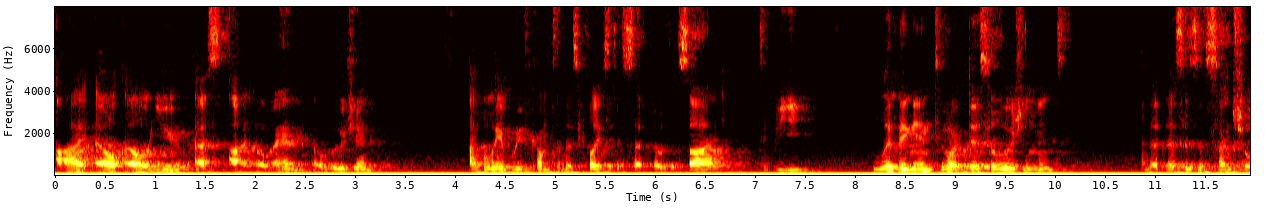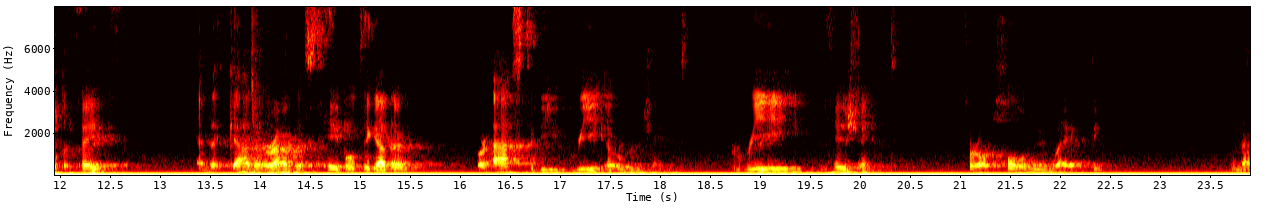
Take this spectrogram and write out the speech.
I L L U S I O N, illusion. I believe we've come to this place to set those aside, to be living into our disillusionment, and that this is essential to faith, and that gather around this table together, we're asked to be re illusioned, vision for a whole new way of being. Amen.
